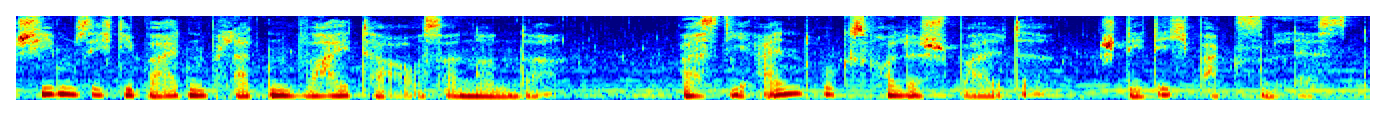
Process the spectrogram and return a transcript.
schieben sich die beiden Platten weiter auseinander, was die eindrucksvolle Spalte stetig wachsen lässt.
